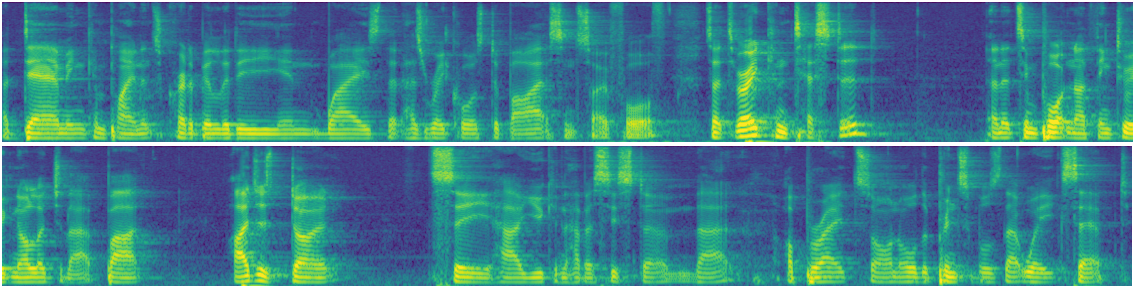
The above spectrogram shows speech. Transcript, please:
are damning complainants' credibility in ways that has recourse to bias and so forth. So it's very contested, and it's important, I think, to acknowledge that. But I just don't see how you can have a system that operates on all the principles that we accept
